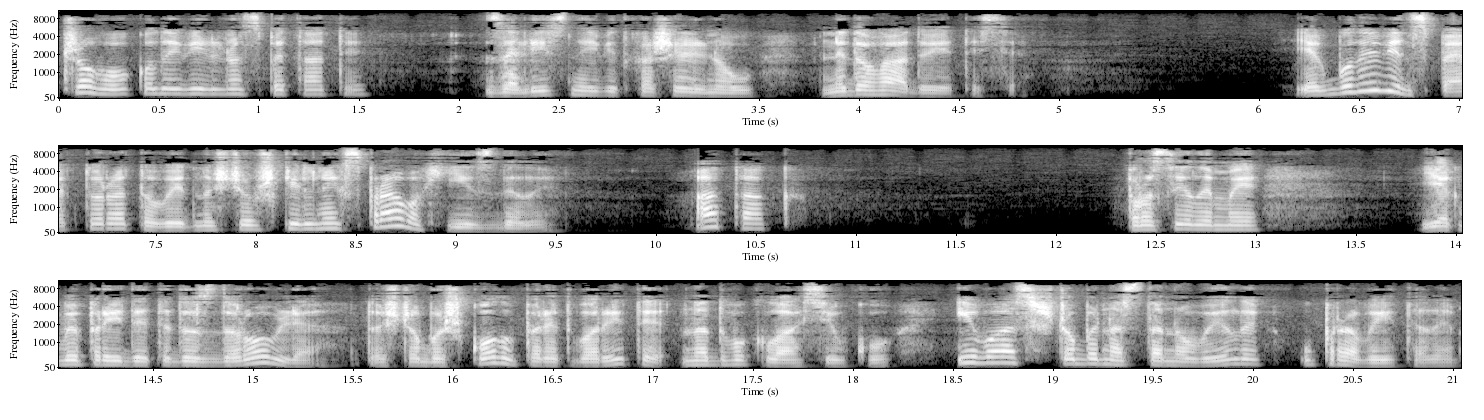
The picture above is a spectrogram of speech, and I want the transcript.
Чого, коли вільно спитати? Залісний відкашильнув. Не догадуєтеся. Як були в інспектора, то видно, що в шкільних справах їздили. А так. Просили ми, як ви прийдете до здоров'я, то щоб школу перетворити на двокласівку і вас, щоб настановили управителем.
